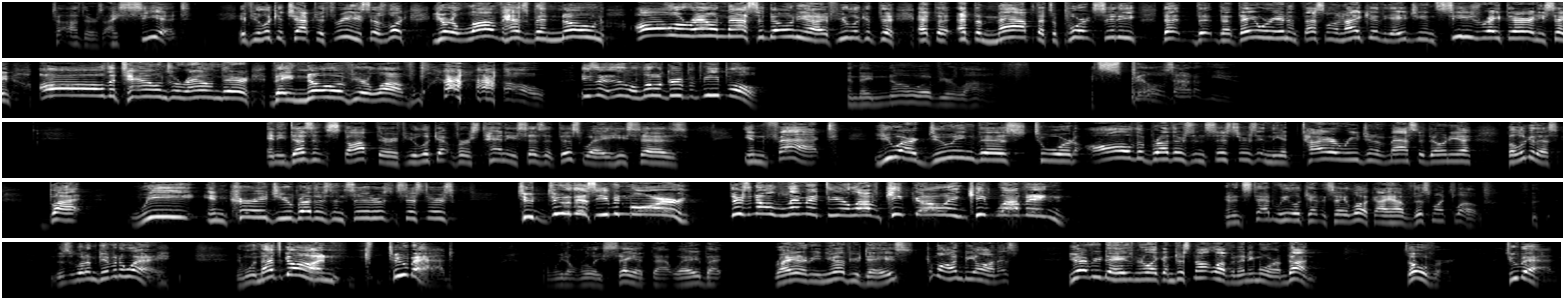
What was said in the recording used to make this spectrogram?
to others. I see it. If you look at chapter 3, he says, Look, your love has been known all around Macedonia. If you look at the, at the, at the map, that's a port city that, that, that they were in in Thessalonica, the Aegean Sea's right there. And he's saying, All the towns around there, they know of your love. Wow. These are, this is a little group of people and they know of your love. It spills out of you. And he doesn't stop there. If you look at verse 10, he says it this way He says, In fact, you are doing this toward all the brothers and sisters in the entire region of Macedonia. But look at this. But we encourage you, brothers and sisters, to do this even more. There's no limit to your love. Keep going, keep loving. And instead, we look at it and say, Look, I have this much love. this is what I'm giving away. And when that's gone, too bad. And we don't really say it that way, but, right? I mean, you have your days. Come on, be honest. You have your days, and you're like, I'm just not loving anymore. I'm done. It's over. Too bad.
